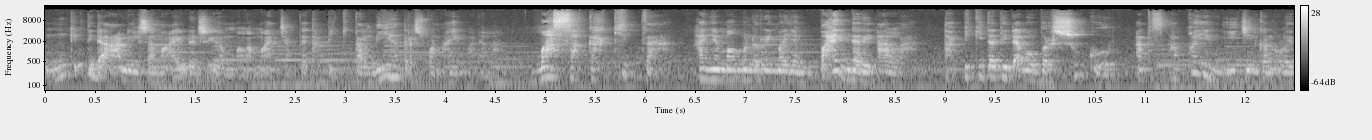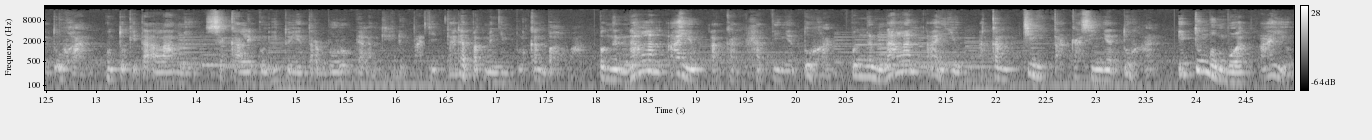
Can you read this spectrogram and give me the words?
mungkin tidak adil sama Ayub dan segala macam. Tetapi kita lihat respon Ayub adalah, masakah kita hanya mau menerima yang baik dari Allah tapi kita tidak mau bersyukur atas apa yang diizinkan oleh Tuhan untuk kita alami, sekalipun itu yang terburuk dalam kehidupan. Kita dapat menyimpulkan bahwa pengenalan Ayub akan hatinya Tuhan, pengenalan Ayub akan cinta kasihnya Tuhan, itu membuat Ayub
